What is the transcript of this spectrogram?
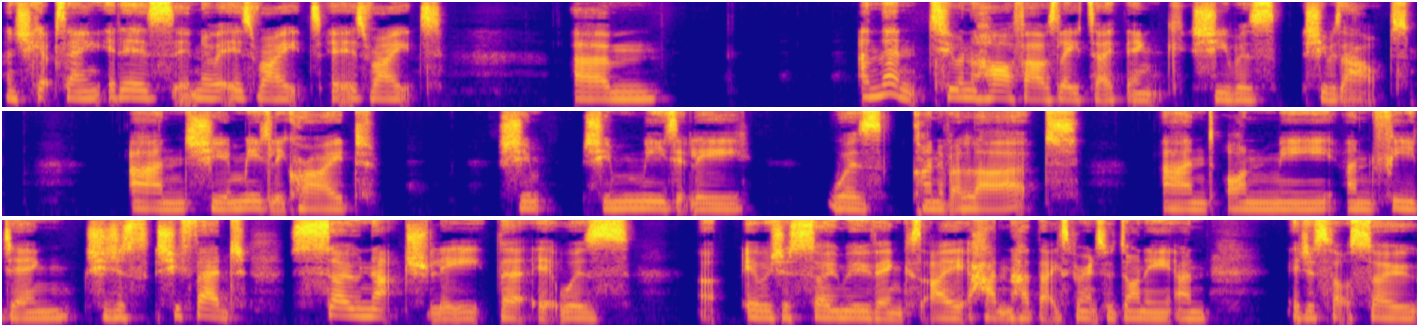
And she kept saying it is it, no it is right. It is right. Um and then two and a half hours later, I think she was she was out. And she immediately cried. She she immediately was kind of alert and on me and feeding. She just she fed so naturally that it was uh, it was just so moving because I hadn't had that experience with Donny and it just felt so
